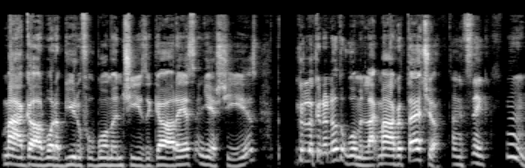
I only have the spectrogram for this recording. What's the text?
"My God, what a beautiful woman! She is a goddess," and yes, she is. But you could look at another woman like Margaret Thatcher and think, "Hmm,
